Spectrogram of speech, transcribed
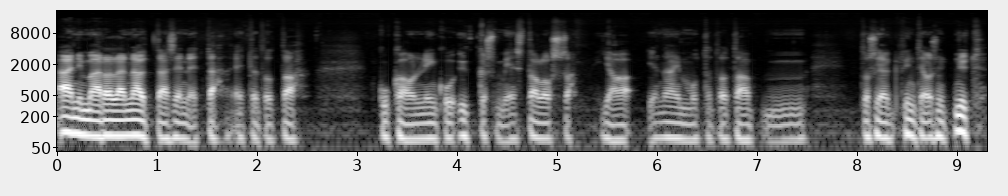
äänimäärällä näyttää sen, että, että tota, kuka on niin kuin ykkösmies talossa ja, ja näin, mutta tota, mm, tosiaan Rinteen olisi nyt, nyt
